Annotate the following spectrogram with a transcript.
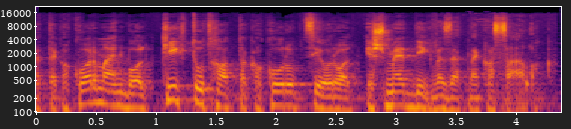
érintettek a kormányból, kik tudhattak a korrupcióról, és meddig vezetnek a szálak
